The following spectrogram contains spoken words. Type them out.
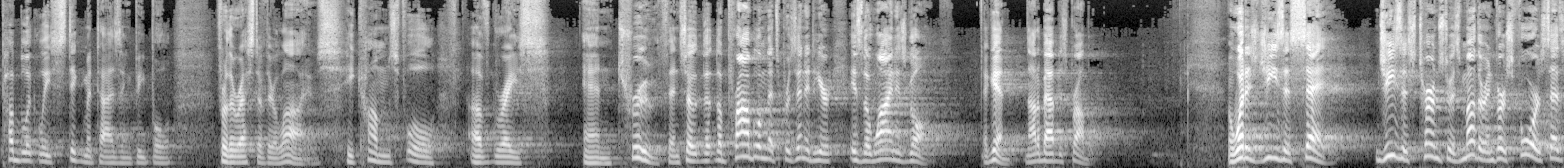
publicly stigmatizing people for the rest of their lives. He comes full of grace and truth. And so the, the problem that's presented here is the wine is gone. Again, not a Baptist problem. And what does Jesus say? Jesus turns to his mother in verse 4 says,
